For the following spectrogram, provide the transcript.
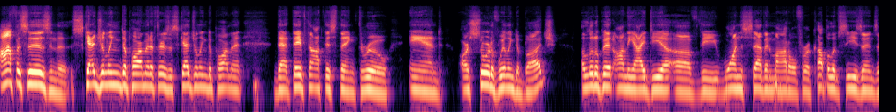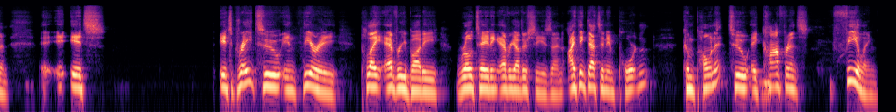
offices and the scheduling department, if there's a scheduling department, that they've thought this thing through and are sort of willing to budge a little bit on the idea of the one seven model for a couple of seasons, and it's it's great to, in theory, play everybody rotating every other season. I think that's an important component to a mm-hmm. conference feeling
